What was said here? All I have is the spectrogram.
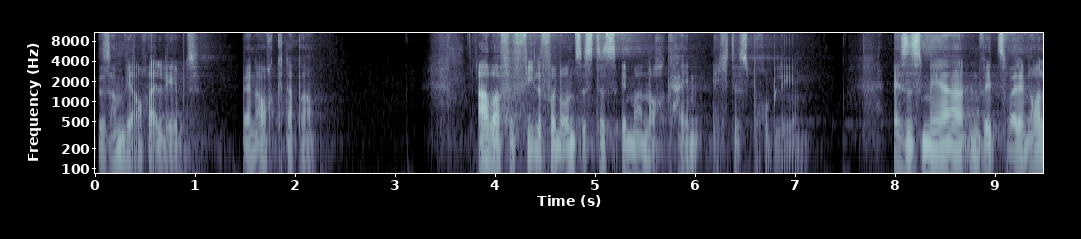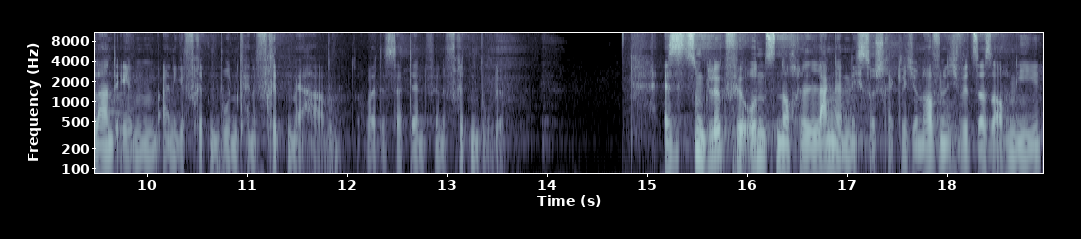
das haben wir auch erlebt, werden auch knapper. Aber für viele von uns ist das immer noch kein echtes Problem. Es ist mehr ein Witz, weil in Holland eben einige Frittenbuden keine Fritten mehr haben. Was ist das denn für eine Frittenbude? Es ist zum Glück für uns noch lange nicht so schrecklich und hoffentlich wird es das auch nie,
